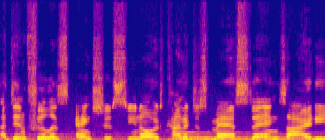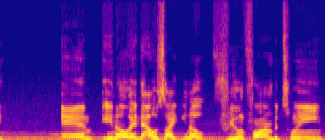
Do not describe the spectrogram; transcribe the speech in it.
I didn't feel as anxious, you know, it kind of just masked the anxiety and, you know, and that was like, you know, few and far in between.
